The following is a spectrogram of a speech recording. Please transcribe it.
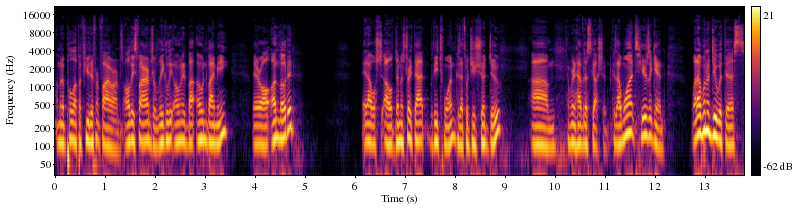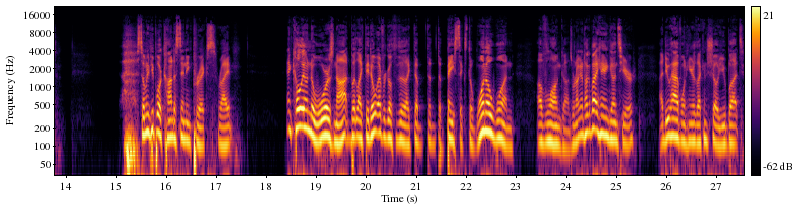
I'm going to pull up a few different firearms. All these firearms are legally owned by, owned by me. They are all unloaded, and I will I'll demonstrate that with each one because that's what you should do. Um, and we're going to have a discussion because I want here's again what I want to do with this. So many people are condescending pricks, right? And Colion Noir is not, but like they don't ever go through the like the, the the basics, the 101 of long guns. We're not going to talk about handguns here. I do have one here that I can show you, but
